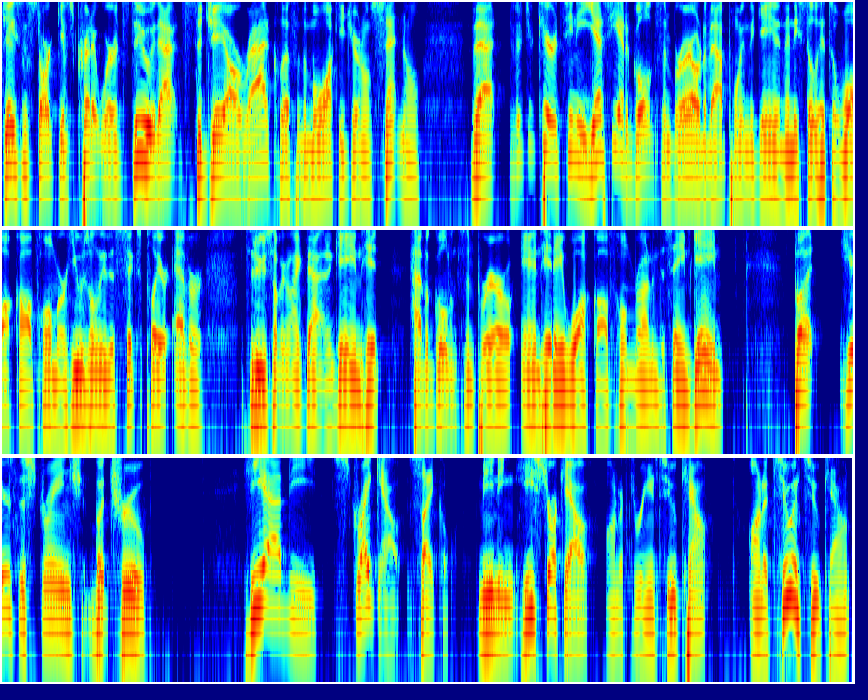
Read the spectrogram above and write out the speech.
Jayson Stark gives credit where it's due. That's to J.R. Radcliffe of the Milwaukee Journal Sentinel. That Victor Caratini, yes, he had a golden sombrero to that point in the game, and then he still hits a walk-off homer. He was only the sixth player ever to do something like that in a game, hit have a golden sombrero and hit a walk-off home run in the same game. But here's the strange but true. He had the strikeout cycle, meaning he struck out on a 3 and 2 count, on a 2 and 2 count,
